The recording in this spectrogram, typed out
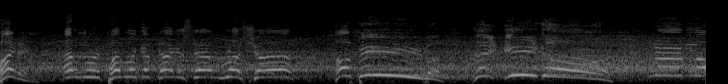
Fighting out of the Republic of Dagestan, Russia, Khabib the Eagle, Nurmagomedov.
